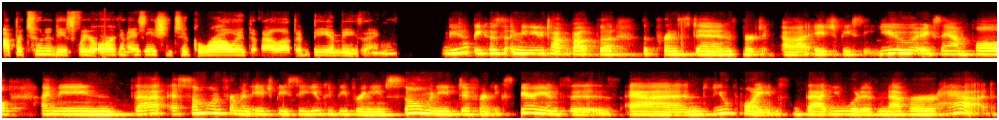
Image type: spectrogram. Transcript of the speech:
opportunities for your organization to grow and develop and be amazing. Yeah, because I mean, you talk about the the Princeton for uh, HBCU example. I mean, that as someone from an HBCU could be bringing so many different experiences and viewpoints that you would have never had.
